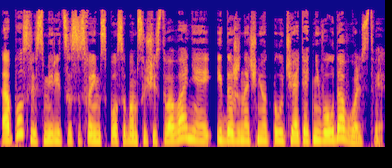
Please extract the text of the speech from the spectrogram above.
а после смириться со своим способом существования и даже начнет получать от него удовольствие.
